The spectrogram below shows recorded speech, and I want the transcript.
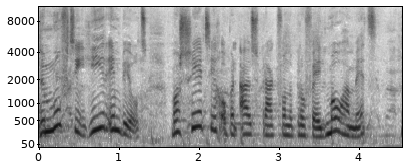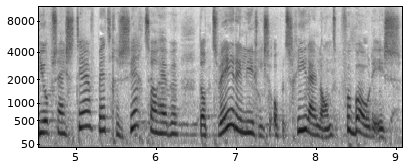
De mufti hier in beeld baseert zich op een uitspraak van de profeet Mohammed... die op zijn sterfbed gezegd zou hebben dat twee religies op het Schiereiland verboden is.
